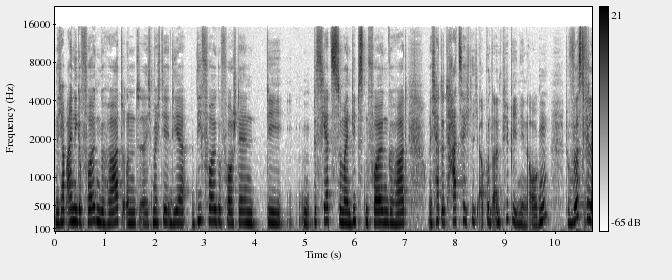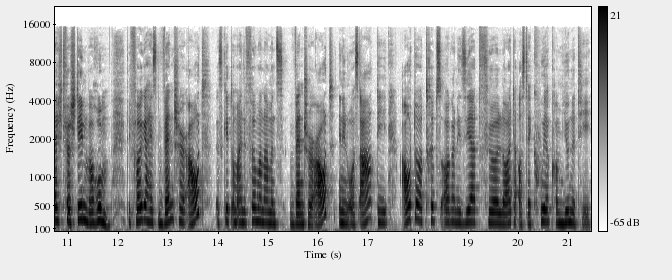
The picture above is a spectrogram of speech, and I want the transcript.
Und ich habe einige Folgen gehört und äh, ich möchte dir die Folge vorstellen, die bis jetzt zu meinen liebsten Folgen gehört. Und ich hatte tatsächlich ab und an Pipi in den Augen. Du wirst vielleicht verstehen, warum. Die Folge heißt Venture Out. Es geht um eine Firma namens Venture Out in den USA, die Outdoor-Trips organisiert für Leute aus der Queer Community.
